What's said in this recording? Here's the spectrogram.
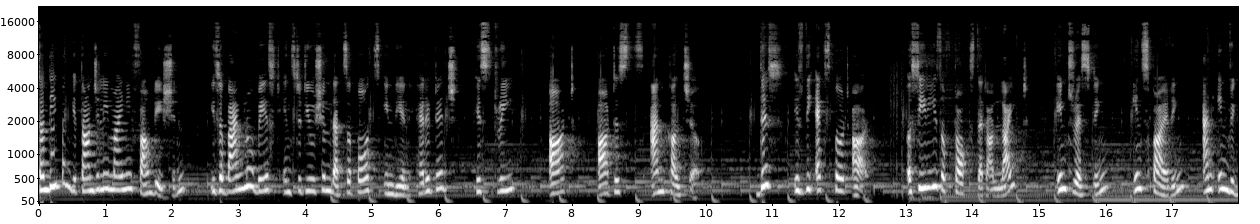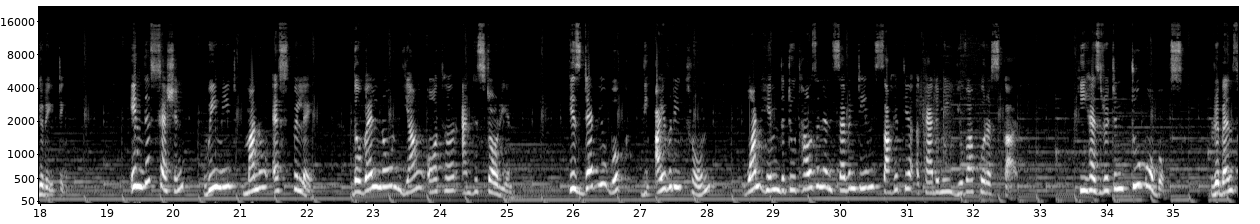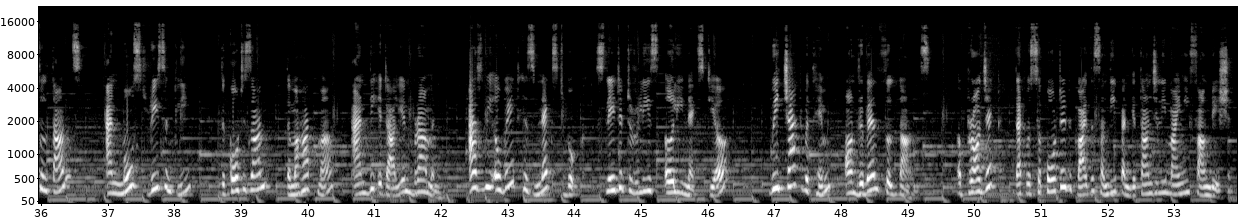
Sandeep and Gitanjali Maini Foundation is a Bangalore based institution that supports Indian heritage, history, art, artists, and culture. This is the Expert Hour, a series of talks that are light, interesting, inspiring, and invigorating. In this session, we meet Manu S. Pillai, the well known young author and historian. His debut book, The Ivory Throne, won him the 2017 Sahitya Akademi Yuva Puraskar. He has written two more books, Rebel Sultans and most recently, The Courtesan, The Mahatma and The Italian Brahmin. As we await his next book, slated to release early next year, we chat with him on Rebel Sultans, a project that was supported by the Sandeep and Gitanjali Maini Foundation.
